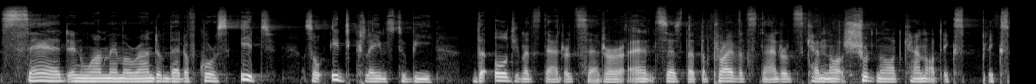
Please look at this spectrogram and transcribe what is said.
said in one memorandum that, of course, it, so it claims to be the ultimate standard setter and says that the private standards cannot, should not, cannot ex, ex,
